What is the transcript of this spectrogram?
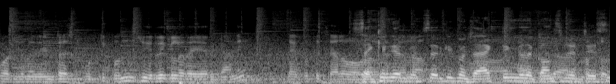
వాటి మీద ఇంట్రెస్ట్ పుట్టి కొంచెం ఇర్రెగ్యులర్ అయ్యారు కానీ లేకపోతే చాలా సెకండ్ ఇయర్కి వచ్చేసరికి కొంచెం యాక్టింగ్ మీద కాన్సన్ట్రేట్ చేసి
